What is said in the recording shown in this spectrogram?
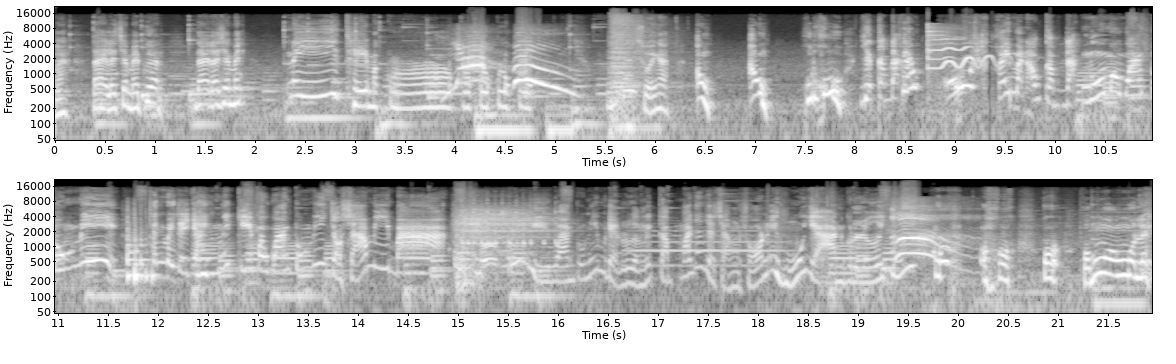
มาได้แล้วใช่ไหมเพื่อน ได้แล้วใช่ไหมนี่เทมากรกรกรกรกรกสวยงามเอ้าเอ้าคุณครูเหยียบกับดัก ใครมันเอากับดักหนูมาวางตรงนี้ ฉันไม่ได้ยังนี่เกมมาวางตรงนี้เจ้าสามีบาเฮ้ยวางตรงนี้ไม่ได้เรื่องเลยกลับมาฉันจะสั่งสอนให้หูยานกันเลยโอ้โหผมงงหมดเลย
